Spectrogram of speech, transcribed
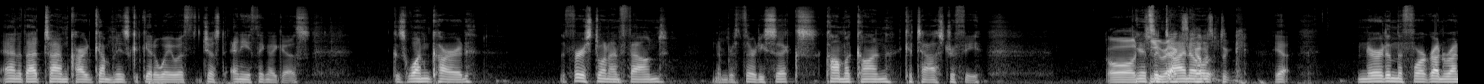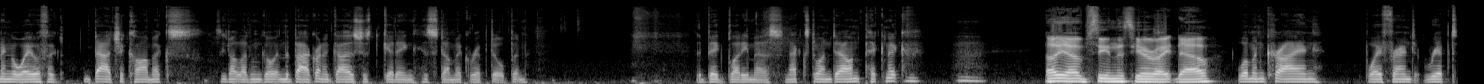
and at that time card companies could get away with just anything i guess. Because one card the first one i found number 36 comic con catastrophe oh, It's a T Rex dino- comes to. yeah. Nerd in the foreground running away with a batch of comics. So you don't let him go. In the background a guy's just getting his stomach ripped open. The big bloody mess. Next one down picnic. Oh yeah, I'm seeing this here right now. woman crying. Boyfriend ripped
